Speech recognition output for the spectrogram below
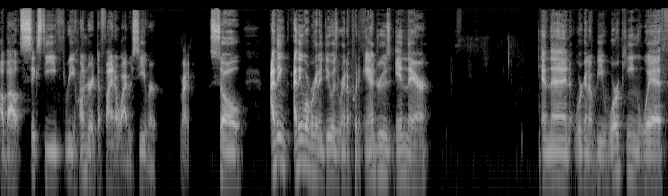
about 6,300 to find a wide receiver. Right. So I think I think what we're going to do is we're going to put Andrews in there and then we're going to be working with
